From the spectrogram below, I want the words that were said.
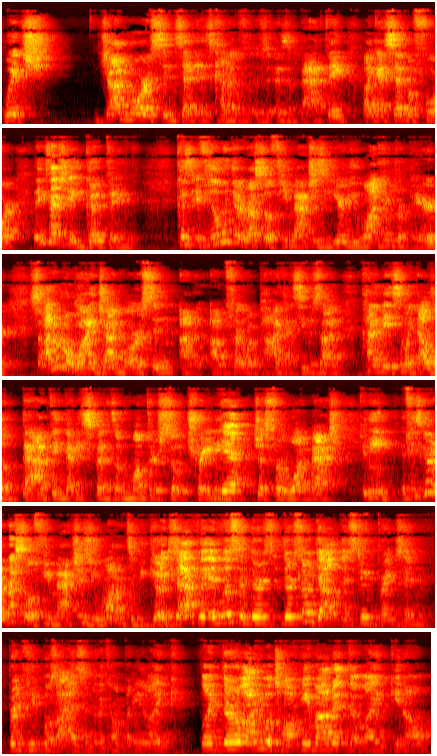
which John Morrison said is kind of is, is a bad thing. Like I said before, I think it's actually a good thing. Because if you're only going to wrestle a few matches a year, you want him prepared. So I don't know why John Morrison on on what podcast he was on kind of made it seem like that was a bad thing that he spends a month or so training Yeah. just for one match. I mean, if he's going to wrestle a few matches, you want him to be good. exactly. And listen, there's there's no doubt this dude brings in brings people's eyes into the company. Like like there are a lot of people talking about it that like you know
